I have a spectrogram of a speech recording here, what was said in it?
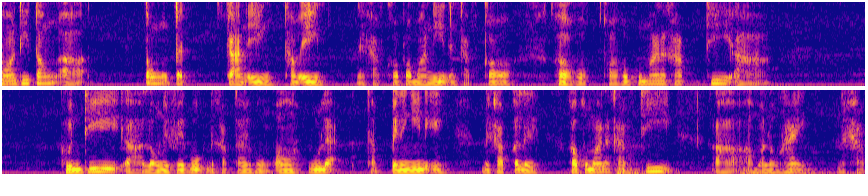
น้อยที่ต้องอต้องจัดการเองทำเองนะครับ ก็ประมาณนี้นะครับ ก็ขอขอขอบคุณมากนะครับที่คุณที่ลงใน Facebook นะครับทำให้ผมอ๋อรู้แล้วเป็นอย่างนี้นี่เองนะครับ ก็เลยขอบคุณมากนะครับที่เอามาลงให้ นะครับ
